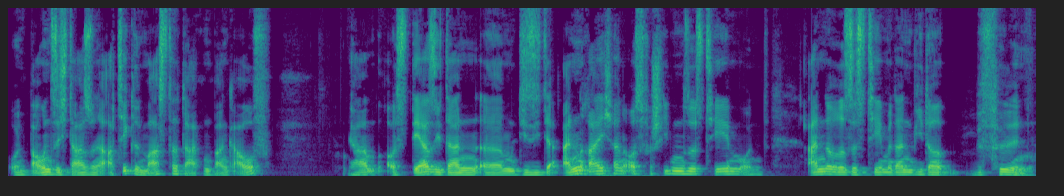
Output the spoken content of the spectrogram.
und bauen sich da so eine Artikel-Master-Datenbank auf ja, aus der sie dann, ähm, die sie anreichern aus verschiedenen Systemen und andere Systeme dann wieder befüllen.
